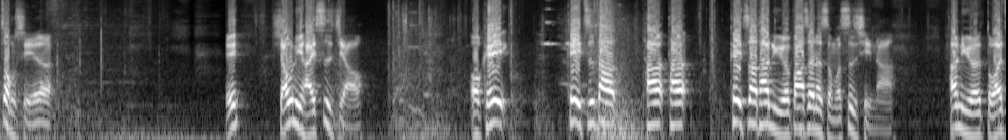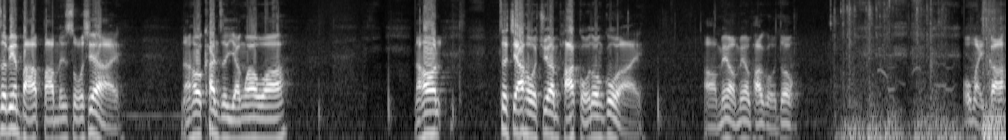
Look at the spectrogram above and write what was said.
中邪了。诶，小女孩视角。哦，可以，可以知道她她可以知道她女儿发生了什么事情啊？她女儿躲在这边把把门锁下来，然后看着洋娃娃，然后这家伙居然爬狗洞过来。哦，没有没有爬狗洞。Oh my god！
